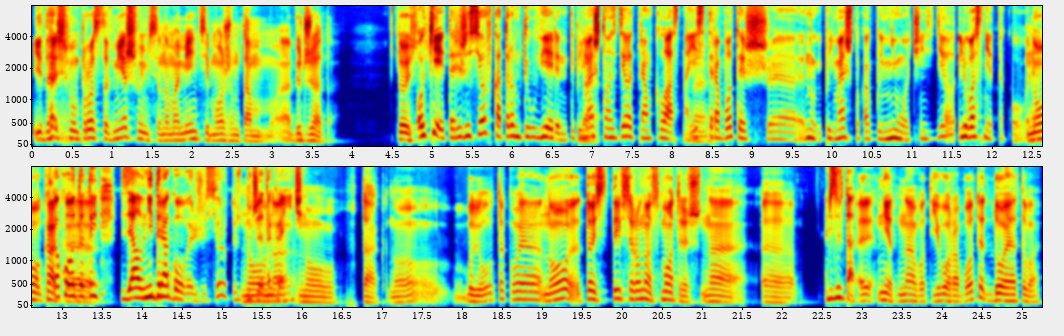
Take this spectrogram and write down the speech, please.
и дальше мы просто вмешиваемся на моменте, можем там, э, бюджета. То есть... Окей, это режиссер, в котором ты уверен, ты понимаешь, Да. что он сделает прям классно. А если Да. ты работаешь, э, ну, и понимаешь, что как бы не очень сделал, или у вас нет такого? Но как... Какого-то э, ты взял недорогого режиссера, потому что Ну, бюджет на- ограничен. Ну, так, ну, было такое. Ну, то есть ты все равно смотришь на... э, Результат. э, нет, на вот его работы до этого.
